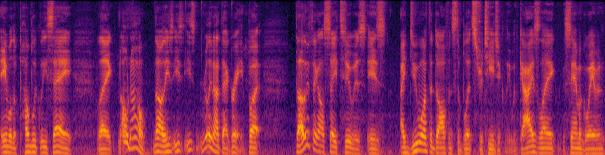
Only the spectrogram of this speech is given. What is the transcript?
able to publicly say, like, no, no, no, he's he's, he's really not that great. But the other thing I'll say too is is I do want the Dolphins to blitz strategically with guys like Sam Eguavoen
